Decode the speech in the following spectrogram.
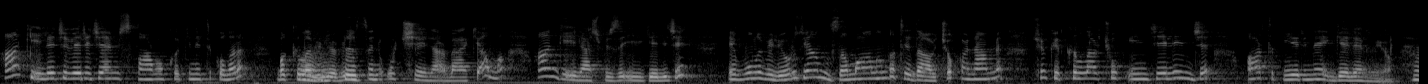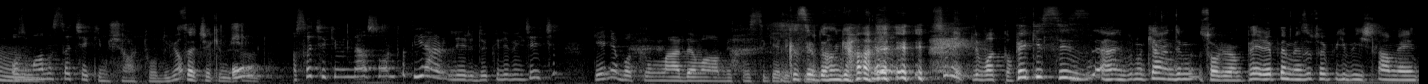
hangi ilacı vereceğimiz farmakokinetik olarak bakılabiliyor. Biraz hani uç şeyler belki ama hangi ilaç bize iyi gelecek? E bunu biliyoruz. Yalnız zamanında tedavi çok önemli. Çünkü kıllar çok incelince artık yerine gelemiyor. O zaman da saç ekimi şart oluyor. Saç ekimi O şart. saç ekiminden sonra da diğerleri dökülebileceği için gene bakımlar devam etmesi gerekiyor. kısır döngü. Sürekli bakım. Peki siz yani bunu kendim soruyorum. PRP, mezoterapi gibi işlemlerin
